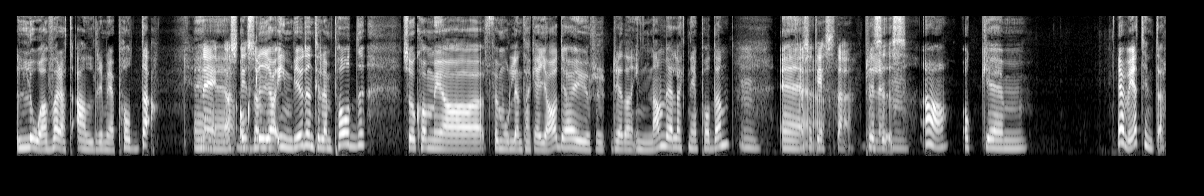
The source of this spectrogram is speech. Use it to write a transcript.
lovar att aldrig mer podda. Nej, Eh, alltså det och som- blir jag inbjuden till en podd så kommer jag förmodligen tacka ja. Det har jag gjort redan innan vi har lagt ner podden. Eh, Alltså att gästa. Precis. Mm. Ja, och ehm, jag vet inte.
